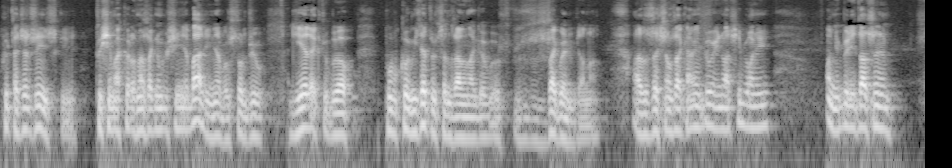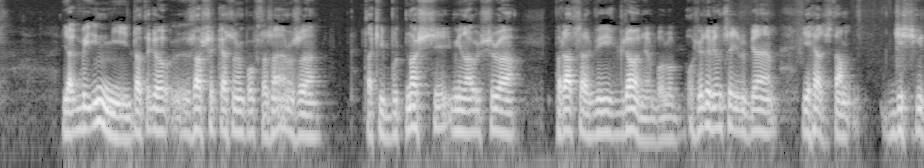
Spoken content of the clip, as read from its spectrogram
Huta Czerczyński. Tu się akurat na Zagłębiu się nie bali, nie? bo stąd był Gierek, tu było pół komitetu centralnego z Zagłębia. No. A ze Ślązakami było inaczej, bo oni oni byli tacy jakby inni. Dlatego zawsze każdemu powtarzałem, że takiej butności mi nauczyła praca w ich gronie, bo o wiele więcej lubiłem jechać tam 10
